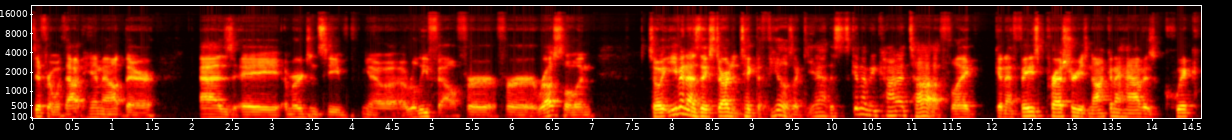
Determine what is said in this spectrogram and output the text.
different without him out there as a emergency, you know, a relief valve for for Russell. And so even as they started to take the field, I was like, yeah, this is gonna be kind of tough. Like going to face pressure. He's not going to have his quick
